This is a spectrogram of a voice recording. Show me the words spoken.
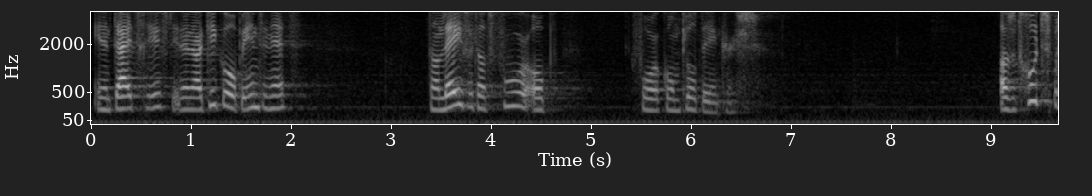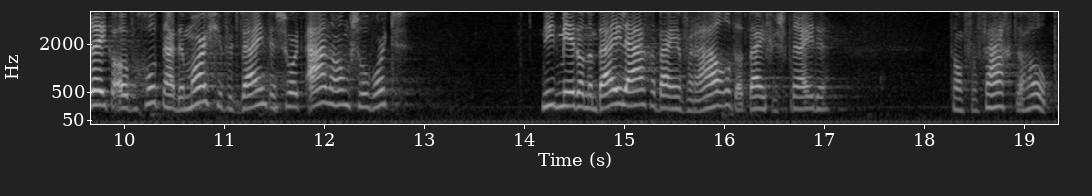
in een tijdschrift, in een artikel op internet, dan levert dat voer op voor complotdenkers. Als het goed spreken over God naar de marge verdwijnt, een soort aanhangsel wordt, niet meer dan een bijlage bij een verhaal dat wij verspreiden, dan vervaagt de hoop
